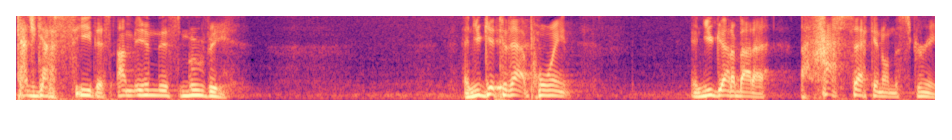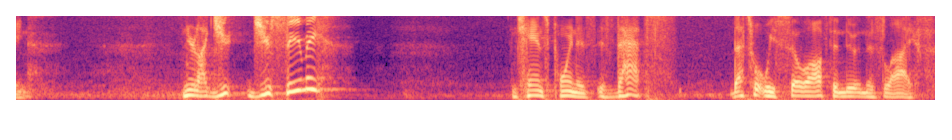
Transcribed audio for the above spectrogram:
God, you got to see this. I'm in this movie. And you get to that point and you got about a, a half second on the screen. And you're like, "Do you see me? And Chan's point is, is that's, that's what we so often do in this life.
